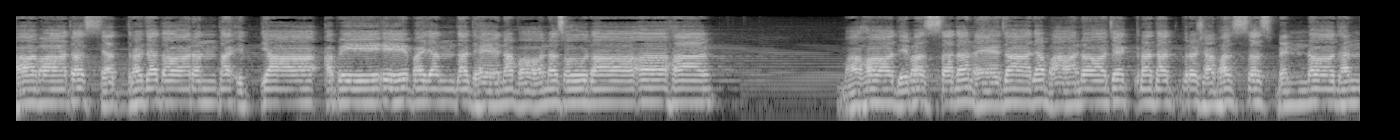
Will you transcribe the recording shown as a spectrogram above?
आवातस्य ध्रजतोरन्त इत्या अपि भयन्दधेन वो न सूदाः। महादिवः सदने जायमानो चक्रदद्वृषभः स्वस्मिन्नोधन्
